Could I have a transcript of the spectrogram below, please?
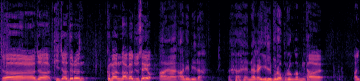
자, 자, 기자들은 그만 나가주세요. 아, 아 아닙니다. 내가 일부러 부른 겁니다. 아, 아니,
